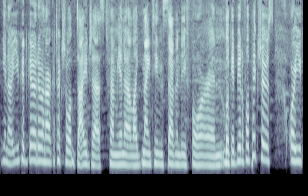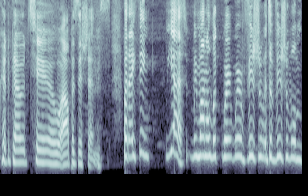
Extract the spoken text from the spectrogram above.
you know, you could go to an architectural digest from, you know, like 1974 and look at beautiful pictures, or you could go to oppositions. But I think yes, we want to look. We're we're visual. It's a visual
